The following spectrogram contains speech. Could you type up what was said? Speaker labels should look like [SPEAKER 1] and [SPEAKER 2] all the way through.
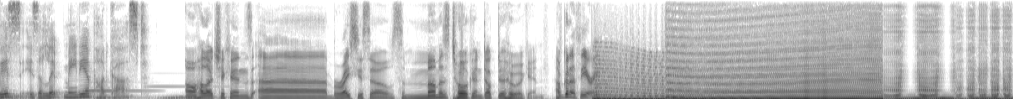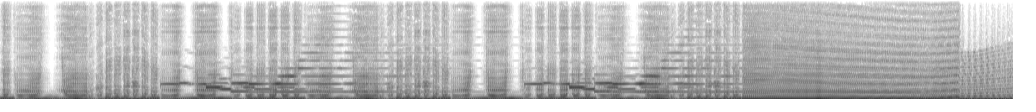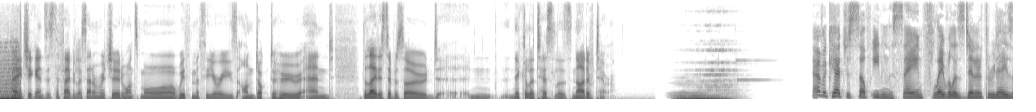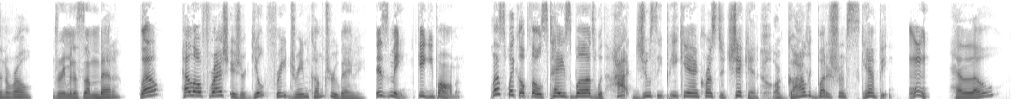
[SPEAKER 1] This is a Lip Media podcast.
[SPEAKER 2] Oh, hello, chickens. Uh, brace yourselves. Mama's talking Doctor Who again. I've got a theory. Chickens, it's the fabulous Adam Richard once more with my theories on Doctor Who and the latest episode, uh, Nikola Tesla's Night of Terror.
[SPEAKER 3] Ever catch yourself eating the same flavorless dinner three days in a row? Dreaming of something better? Well, HelloFresh is your guilt free dream come true, baby. It's me, Keke Palmer. Let's wake up those taste buds with hot, juicy pecan crusted chicken or garlic butter shrimp scampi. Mm. Hello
